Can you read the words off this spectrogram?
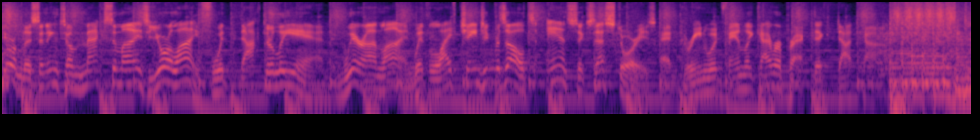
You're listening to Maximize Your Life with Dr. Leanne. We're online with life changing results and success stories at greenwoodfamilychiropractic.com.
